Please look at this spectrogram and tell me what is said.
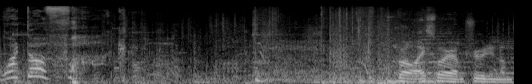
What the fuck? Bro, I swear I'm shooting him.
